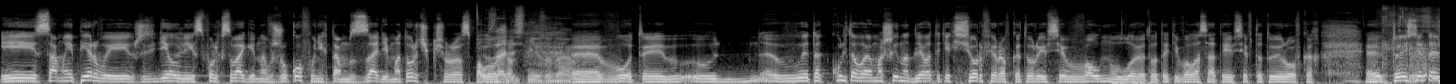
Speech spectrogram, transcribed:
И самые первые их же сделали из Volkswagen в Жуков, у них там сзади моторчик еще расположен. Сзади, снизу, да. Вот. Это культовая машина для вот этих серферов, которые которые все в волну ловят вот эти волосатые все в татуировках. Э, то есть это...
